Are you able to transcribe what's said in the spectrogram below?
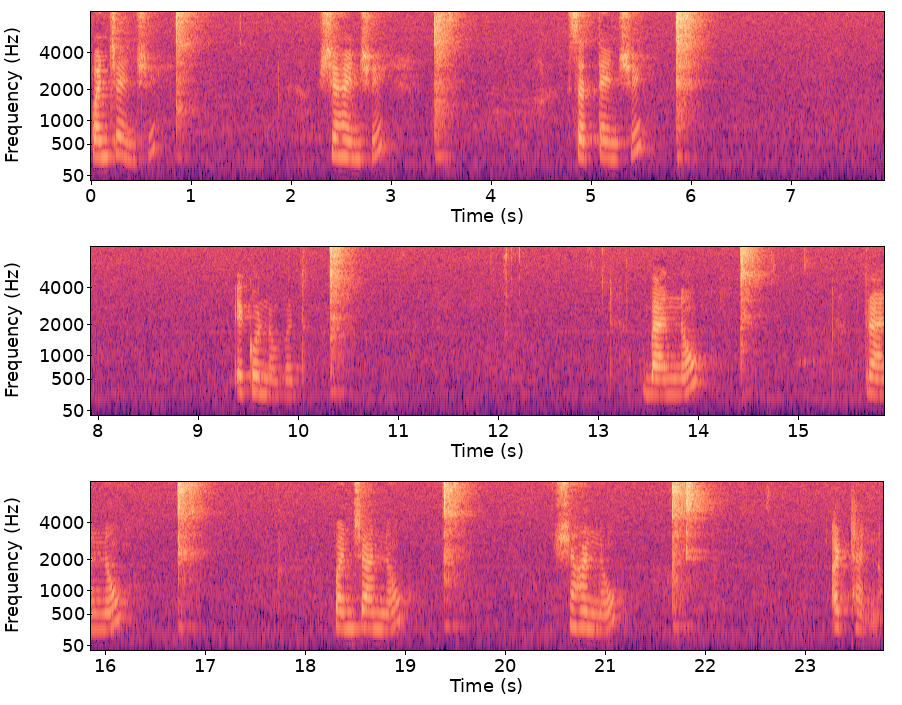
पंच्याऐंशी शहाऐंशी सत्याऐंशी एकोणनव्वद ब्याण्णव त्र्याण्णव पंच्याण्णव शहाण्णव अठ्ठ्याण्णव.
